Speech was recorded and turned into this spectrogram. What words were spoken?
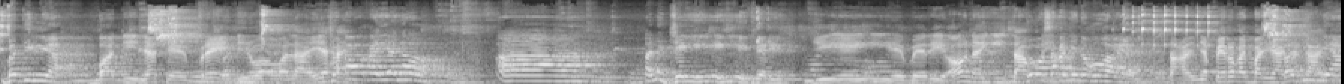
Badilla. Badilla, syempre. Hindi nawawala yan. Tsaka kay ano, ah, ano, J.A.A. Avery. GAE Every. Oh, nakikita ko. Doon sa yun. kanya nakuha yan. Sa kanya. Pero kay Balyada galing. Badilla,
